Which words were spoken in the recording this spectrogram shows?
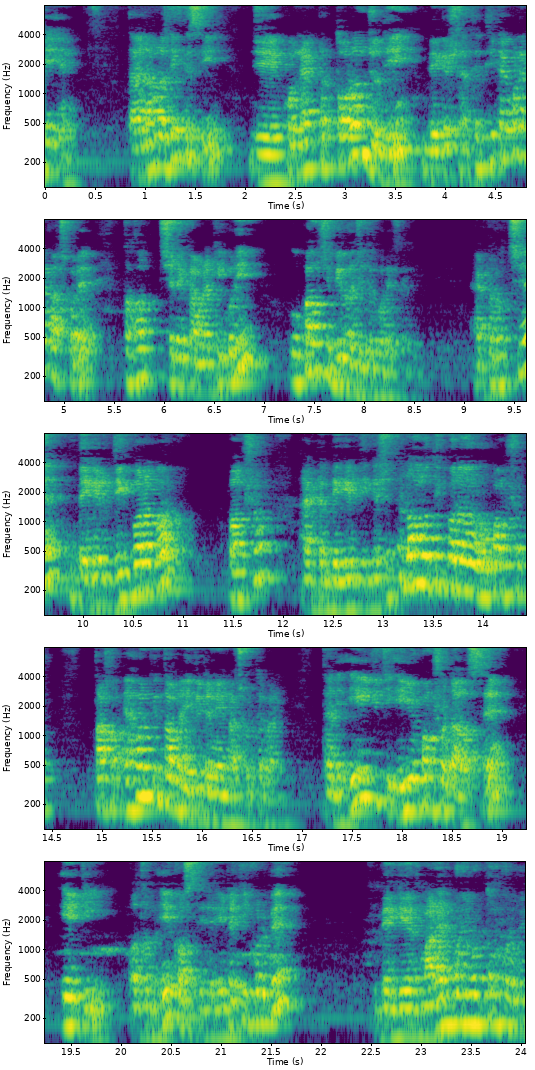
এ এন তাহলে আমরা দেখতেছি যে কোন একটা ত্বরণ যদি বেগের সাথে থিটা কোণে কাজ করে, তখন সেটাকে আমরা কি করি? উপাংশে বিভাজিত করে ফেলি। একটা হচ্ছে বেগের দিক বরাবর উপাংশ, আর একটা বেগের দিকের সাথে লম্ব দিক বরাবর উপাংশ। এখন কিন্তু আমরা এই দুটো নিয়ে কাজ করতে পারি। তাহলে এই যে এই অংশটা আছে এটি অথবা এই cos থিটা এটা কি করবে? বেগের মানের পরিবর্তন করবে।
